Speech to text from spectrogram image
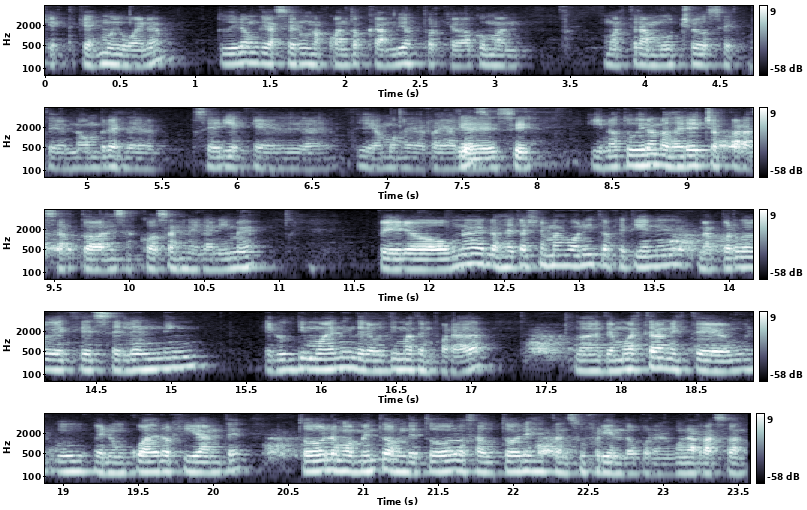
que es muy buena. Tuvieron que hacer unos cuantos cambios porque Bakuman muestra muchos este, nombres de series que, de- digamos, de. Que sí, y no tuvieron los derechos para hacer todas esas cosas en el anime. Pero uno de los detalles más bonitos que tiene, me acuerdo que es, que es el ending, el último ending de la última temporada, donde te muestran este, un- un- en un cuadro gigante todos los momentos donde todos los autores están sufriendo por alguna razón.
